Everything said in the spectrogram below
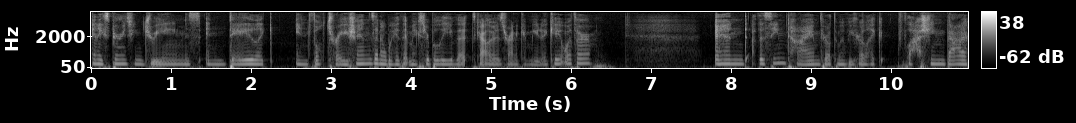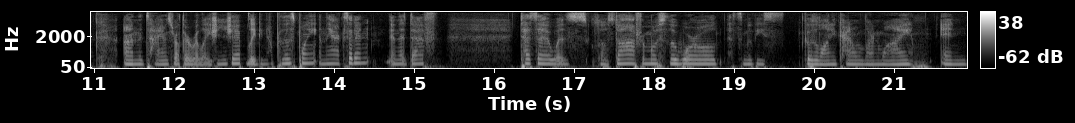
and experiencing dreams and day like infiltrations in a way that makes her believe that Skylar is trying to communicate with her. And at the same time, throughout the movie, you're like flashing back on the times throughout their relationship leading up to this point in the accident and the death. Tessa was closed off from most of the world. As the movie goes along, you kind of learn why. And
